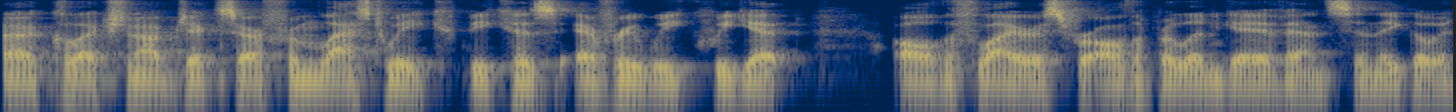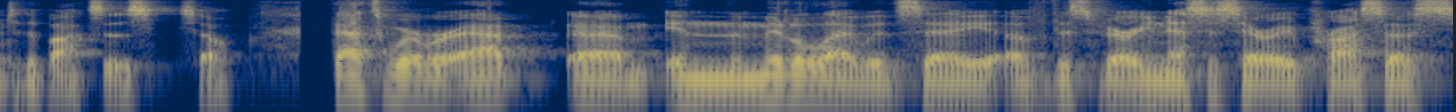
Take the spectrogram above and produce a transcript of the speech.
uh, collection objects are from last week because every week we get all the flyers for all the Berlin Gay events and they go into the boxes. So that's where we're at um, in the middle, I would say, of this very necessary process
